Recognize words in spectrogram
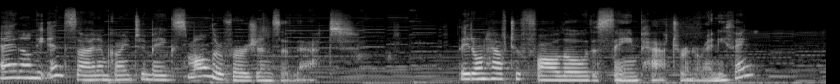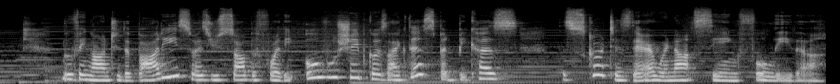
And on the inside, I'm going to make smaller versions of that. They don't have to follow the same pattern or anything. Moving on to the body, so as you saw before, the oval shape goes like this, but because the skirt is there, we're not seeing fully the,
